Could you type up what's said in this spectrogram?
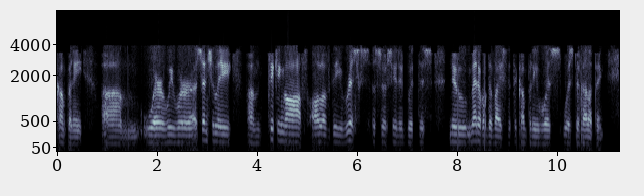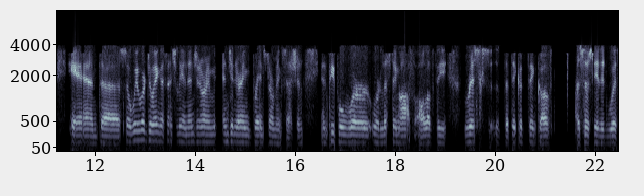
company um, where we were essentially um, ticking off all of the risks associated with this new medical device that the company was was developing. And uh, so we were doing essentially an engineering engineering brainstorming session, and people were were listing off all of the risks that they could think of associated with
